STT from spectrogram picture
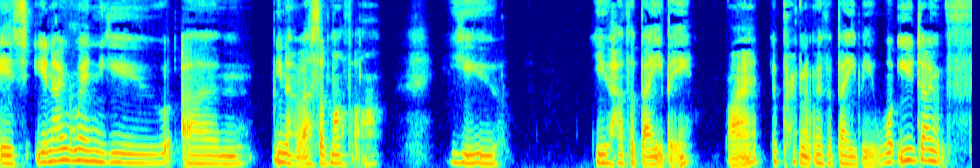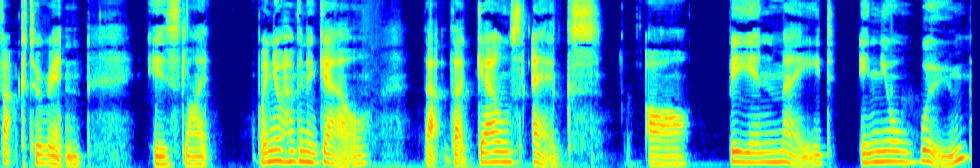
is, you know, when you, um, you know, as a mother, you, you have a baby, right? You're pregnant with a baby. What you don't factor in is like when you're having a girl, that, that girl's eggs are being made in your womb,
